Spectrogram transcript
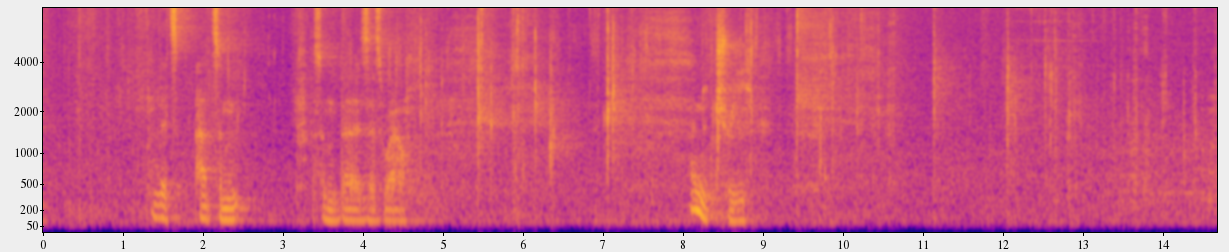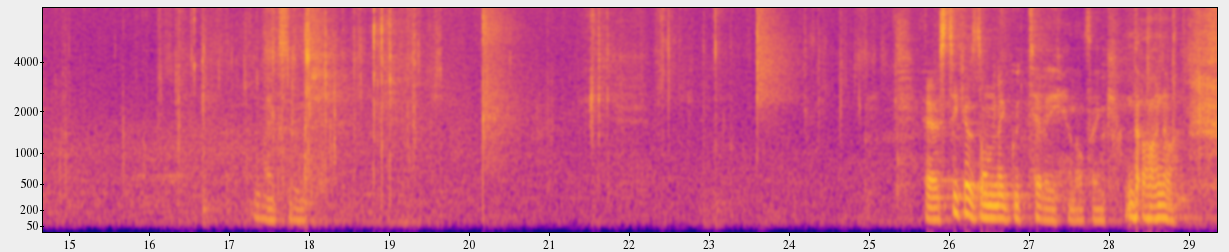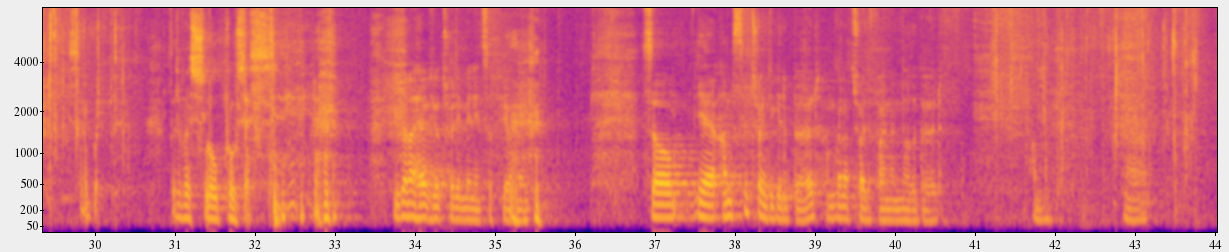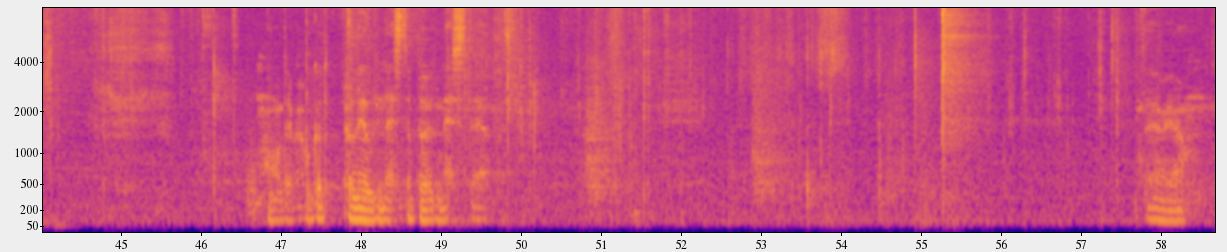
let's add some some birds as well. And a tree. Excellent. Uh, stickers don't make good telly, I don't think. No, I know. It's a bit, bit of a slow process. You're going to have your 20 minutes of filming. so, yeah, I'm still trying to get a bird. I'm going to try to find another bird. Um, uh, oh, there we go. We've got a little nest, a bird nest there.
